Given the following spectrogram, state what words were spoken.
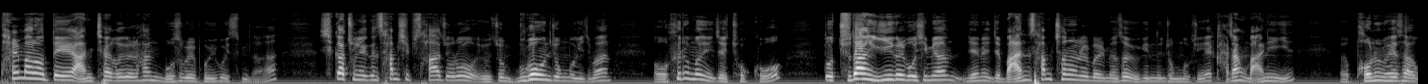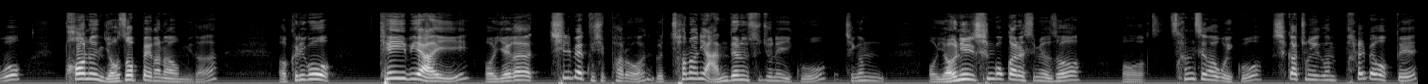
8만원대에 안착을 한 모습을 보이고 있습니다. 시가총액은 34조로 좀 무거운 종목이지만 어, 흐름은 이제 좋고 또 주당 이익을 보시면 얘는 이제 13,000원을 벌면서 여기 있는 종목 중에 가장 많이 어, 버는 회사고 퍼는 6배가 나옵니다. 어, 그리고 KBI 어, 얘가 798원 그 1000원이 안되는 수준에 있고 지금 어, 연일 신고가를 쓰면서 어, 상승하고 있고 시가총액은 800억대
